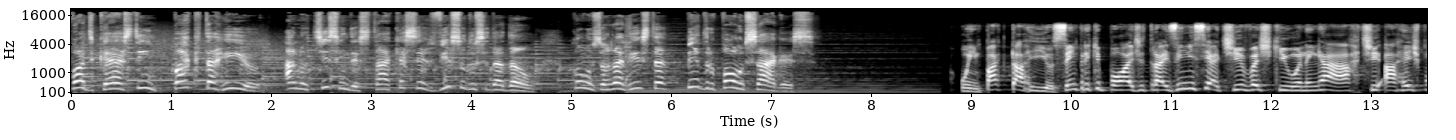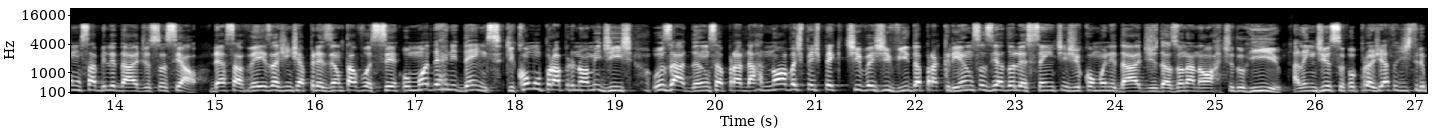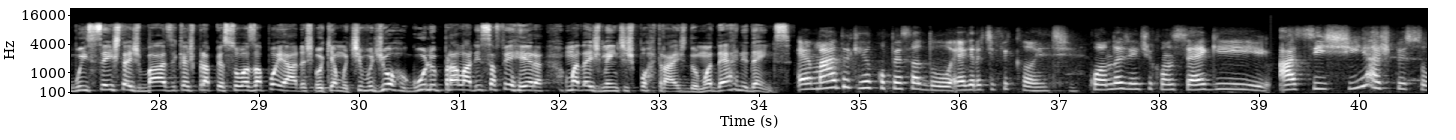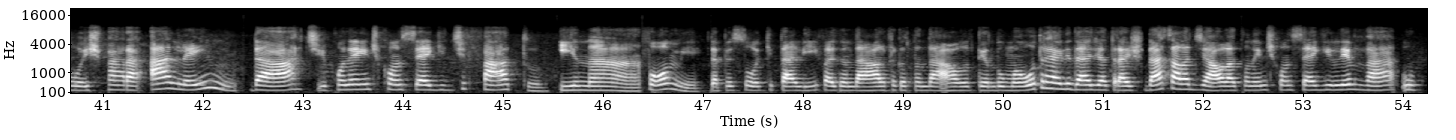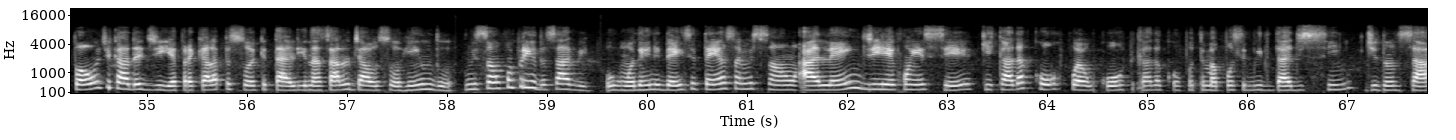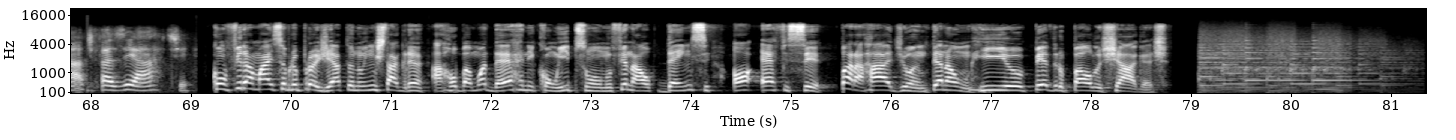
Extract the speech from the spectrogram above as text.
Podcast Impacta Rio. A notícia em destaque a serviço do cidadão. Com o jornalista Pedro Paulo Chagas. O Impacta Rio, sempre que pode, traz iniciativas que unem a arte à responsabilidade social. Dessa vez, a gente apresenta a você o Modern Dance, que, como o próprio nome diz, usa a dança para dar novas perspectivas de vida para crianças e adolescentes de comunidades da Zona Norte do Rio. Além disso, o projeto distribui cestas básicas para pessoas apoiadas, o que é motivo de orgulho para Larissa Ferreira, uma das mentes por trás do Modern Dance. É mais do que recompensador, é gratificante. Quando a gente consegue assistir as pessoas para além da arte, quando a gente consegue de fato ir na fome da pessoa que está ali fazendo a aula, frequentando a aula, tendo uma outra realidade atrás da sala de aula, quando a gente consegue levar o pão de cada dia para aquela pessoa que está ali na sala de aula sorrindo, missão cumprida, sabe? O Modernidense tem essa missão, além de reconhecer que cada corpo é um corpo, cada corpo tem uma possibilidade sim de dançar, de fazer arte arte. Confira mais sobre o projeto no Instagram, moderne com Y no final, Dance OFC. Para a Rádio Antena 1 Rio, Pedro Paulo Chagas.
